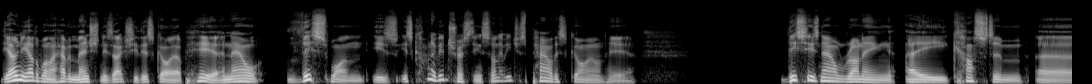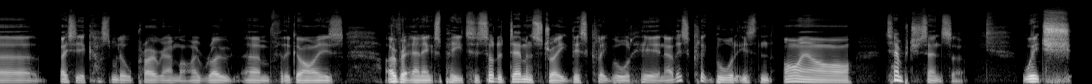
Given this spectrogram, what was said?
the only other one I haven't mentioned is actually this guy up here. And now this one is is kind of interesting. So let me just power this guy on here. This is now running a custom, uh, basically a custom little program that I wrote um, for the guys over at NXP to sort of demonstrate this clickboard here. Now, this clickboard is an IR temperature sensor, which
